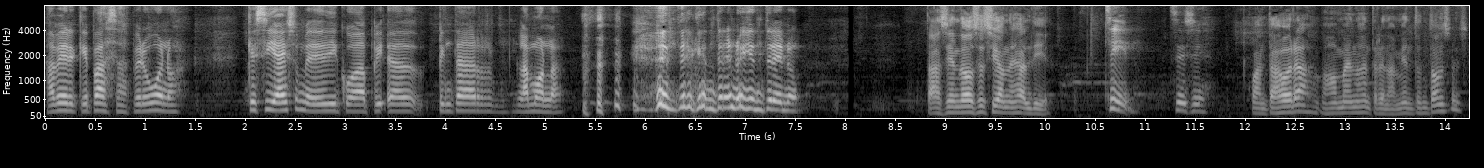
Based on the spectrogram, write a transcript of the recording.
A ver qué pasa, pero bueno, que sí, a eso me dedico, a, pi- a pintar la mona. Entre que entreno y entreno. Estás haciendo dos sesiones al día. Sí, sí, sí. ¿Cuántas horas más o menos de entrenamiento entonces?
